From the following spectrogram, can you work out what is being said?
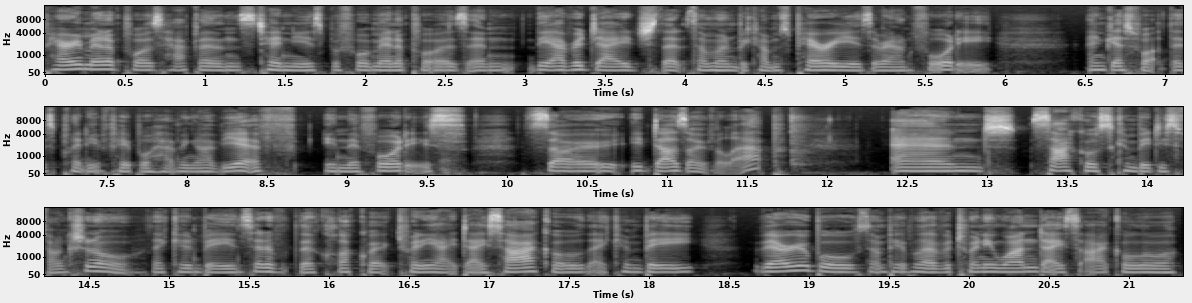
Perimenopause happens 10 years before menopause, and the average age that someone becomes peri is around 40. And guess what? There's plenty of people having IVF in their 40s. So it does overlap. And cycles can be dysfunctional. They can be, instead of the clockwork 28 day cycle, they can be variable. Some people have a 21 day cycle or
